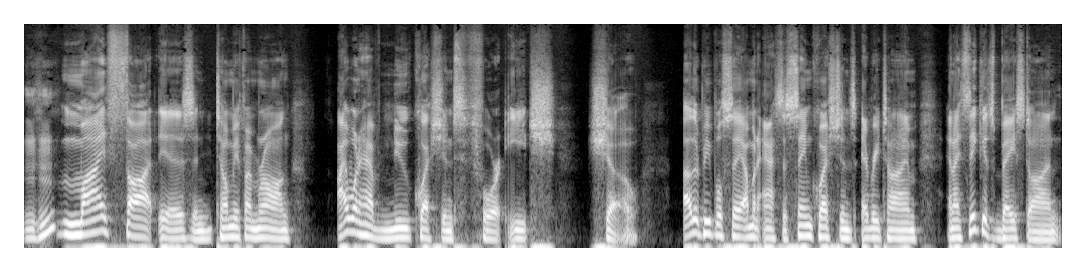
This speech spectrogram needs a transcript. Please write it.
My thought is, and tell me if I'm wrong, I want to have new questions for each show. Other people say I'm going to ask the same questions every time, and I think it's based on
